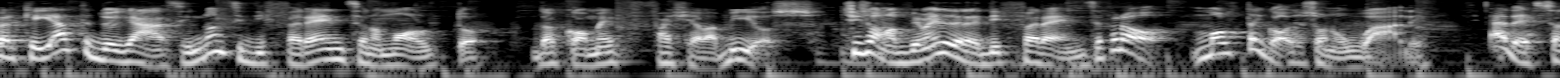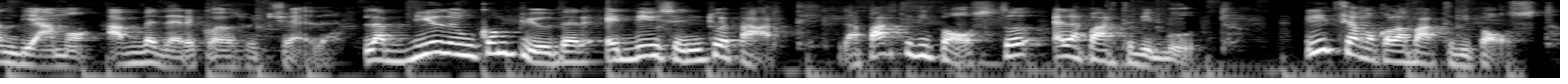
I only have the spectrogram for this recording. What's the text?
perché gli altri due casi non si differenziano molto da come faceva BIOS. Ci sono ovviamente delle differenze, però molte cose sono uguali. Adesso andiamo a vedere cosa succede. L'avvio di un computer è diviso in due parti, la parte di post e la parte di boot. Iniziamo con la parte di post.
